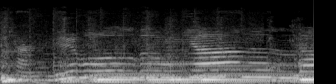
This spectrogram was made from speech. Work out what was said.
Kendi buldum yanında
